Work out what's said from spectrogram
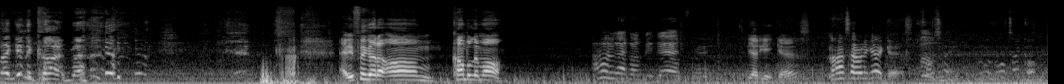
Like in the car, bro. hey, you finna go to um Cumberland Mall. I heard I gotta go get gas first. You gotta get gas. No, I already got gas. Oh. We'll take off.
